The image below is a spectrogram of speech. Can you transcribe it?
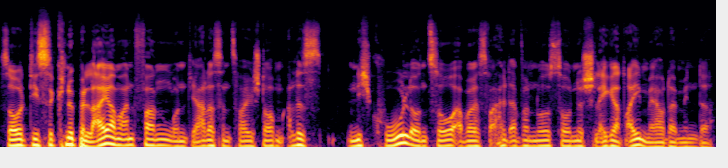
So, diese Knüppelei am Anfang und ja, da sind zwei gestorben, alles nicht cool und so, aber es war halt einfach nur so eine Schlägerei mehr oder minder.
